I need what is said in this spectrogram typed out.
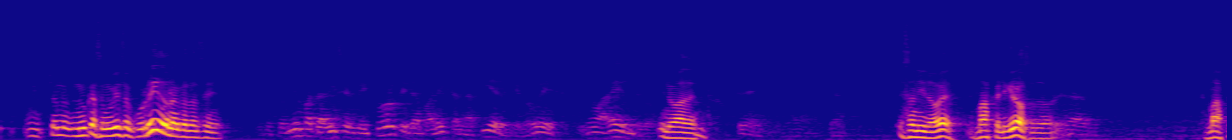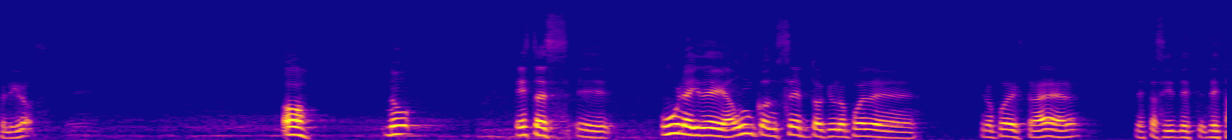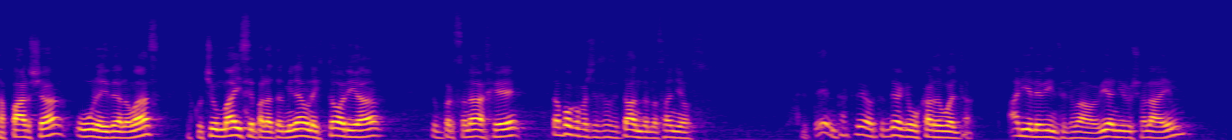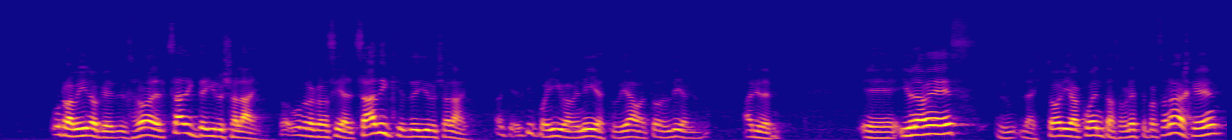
yo nu- nunca se me hubiese ocurrido una cosa así, Y los homeópatas dicen mejor que te aparezca en la piel, que lo ves, y no adentro. y no adentro. Sí, no, Eso ni lo ves, es más peligroso todavía, claro, es más peligroso. sí. Oh, no. Esta es eh, una idea, un concepto que uno puede, que uno puede extraer de esta, de, este- de esta parsha, una idea nomás. Escuché un maíz para terminar una historia de un personaje que tampoco falleció hace tanto, en los años 70, creo, tendría que buscar de vuelta. Ariel Levin se llamaba, vivía en Jerusalén. Un rabino que se llamaba el Tzadik de Jerusalén. Todo el mundo lo conocía, el Tzadik de Jerusalén. El tipo iba, venía, estudiaba todo el día. Eh, y una vez, la historia cuenta sobre este personaje,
